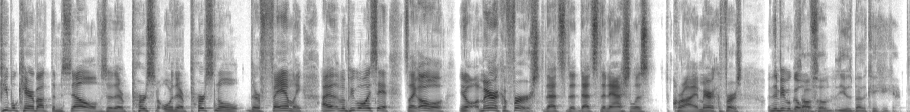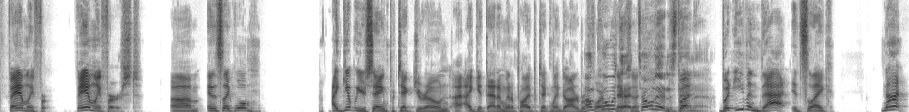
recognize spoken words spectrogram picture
people care about themselves or their personal or their personal, their family. I, when people always say it, it's like, oh, you know, America first. That's the that's the nationalist cry, America first. And then people go, It's well, also used by the KKK. family for family first. Um, and it's like, well, I get what you're saying. Protect your own. I, I get that. I'm going to probably protect my daughter before I'm cool I with that. someone. Totally understand but, that. But even that, it's like not.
